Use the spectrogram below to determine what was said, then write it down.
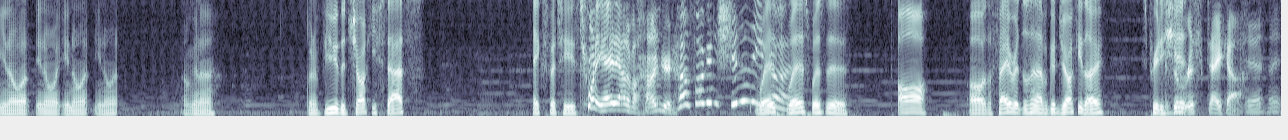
You know what? You know what? You know what? You know what? I'm gonna I'm gonna view the jockey stats. Expertise. 28 out of 100. How fucking shit are these Where's guys? where's where's the Oh Oh the favourite doesn't have a good jockey though. He's pretty He's shit. a risk taker. Yeah, hey.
